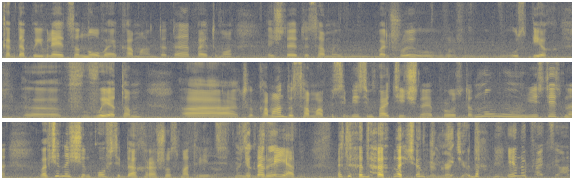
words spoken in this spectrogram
когда появляется новая команда, да, поэтому я считаю, это самый большой успех э, в этом. А, команда сама по себе симпатичная просто. Ну, естественно, вообще на щенков всегда хорошо смотреть. Ну, всегда некоторые- приятно. Это, да, на щенков. На котят. Да, и на котят,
